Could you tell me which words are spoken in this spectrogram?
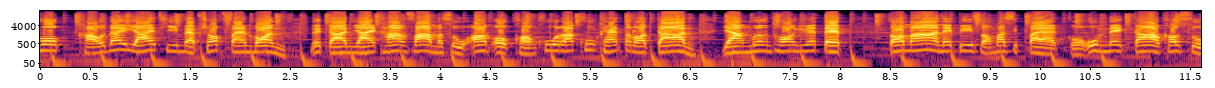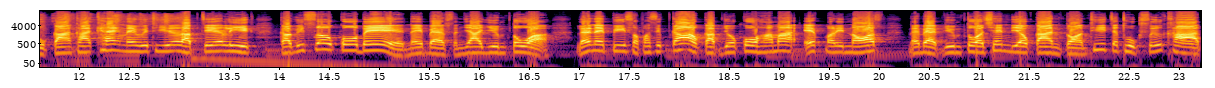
2016 เขาได้ย้ายทีมแบบช็อกแฟนบอลด้วยการย้ายข้ามฟ้ามาสู่อ้อมอกของคู่รักคู่แค้นตลอดกาลอย่างเมืองทองยูไนเต็ดต่อมาในปี 2018 โกอุ้มได้ก้าวเข้าสู่การค้าแข่งในเวทีระดับเจลีก กับวิสเซลโกเบ ในแบบสัญญายืมตัว และในปี 2019 กับโยโกฮาม่าเอฟมารินอสในแบบยืมตัวเช่นเดียวกันก่อนที่จะถูกซื้อขาด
